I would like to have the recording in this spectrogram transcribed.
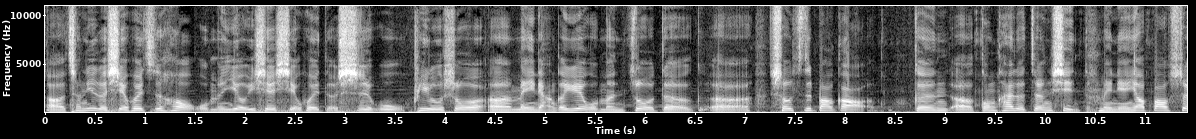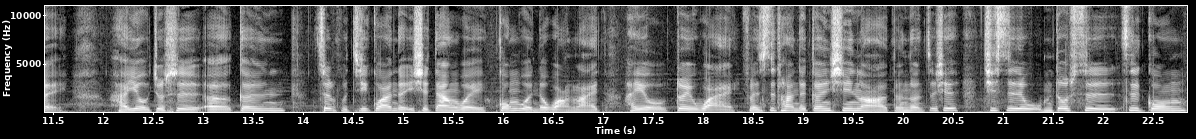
呃，成立了协会之后，我们也有一些协会的事务，譬如说，呃，每两个月我们做的呃收支报告跟呃公开的征信，每年要报税。还有就是呃，跟政府机关的一些单位公文的往来，还有对外粉丝团的更新啦等等，这些其实我们都是自工，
